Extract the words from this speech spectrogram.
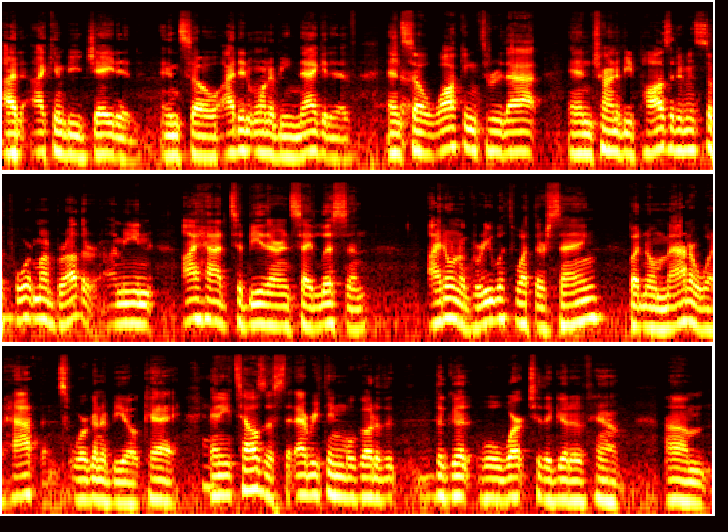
I, I can be jaded and so i didn't want to be negative. negative and Sure. so walking through that and trying to be positive and support my brother i mean i had to be there and say listen i don't agree with what they're saying but no matter what happens we're going to be okay Okay. and he tells us that everything will go to the, the good will work to the good of him um,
